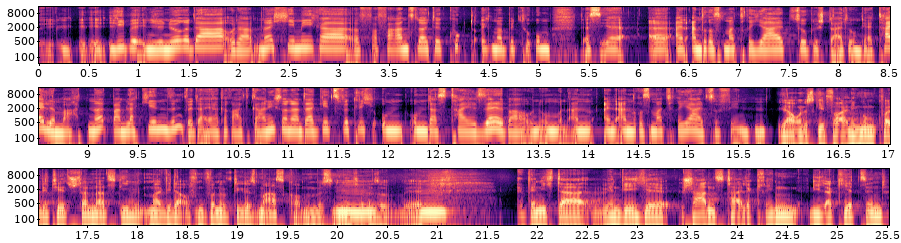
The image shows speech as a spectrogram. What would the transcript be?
äh, liebe Ingenieure da oder ne, Chemiker, äh, Verfahrensleute, guckt euch mal bitte um, dass ihr ein anderes Material zur Gestaltung der Teile macht. Ne? Beim Lackieren sind wir da ja gerade gar nicht, sondern da geht es wirklich um, um das Teil selber und um ein, ein anderes Material zu finden. Ja, und es geht vor allen Dingen um Qualitätsstandards, die mal wieder auf ein vernünftiges Maß kommen müssen müssen. Mhm. Also äh, mhm. wenn ich da, wenn wir hier Schadensteile kriegen, die lackiert sind,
